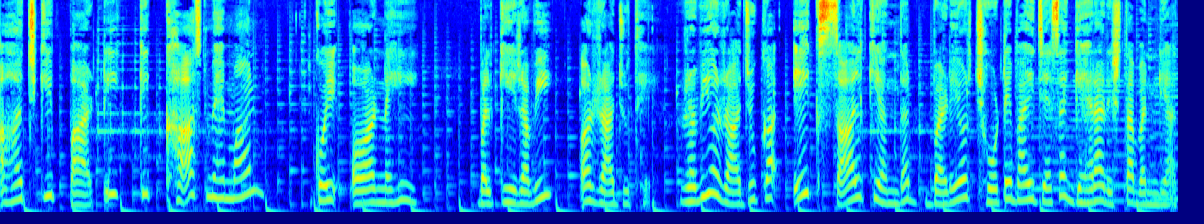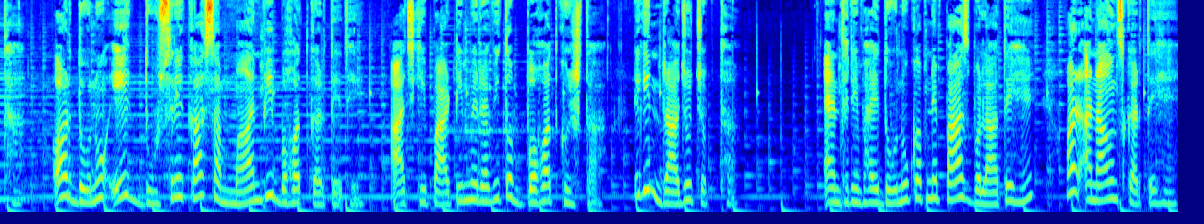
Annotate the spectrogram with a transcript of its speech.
आज की पार्टी के खास मेहमान कोई और नहीं, बल्कि रवि और राजू थे। रवि और राजू का एक साल के अंदर बड़े और छोटे भाई जैसा गहरा रिश्ता बन गया था, और दोनों एक दूसरे का सम्मान भी बहुत करते थे। आज की पार्टी में रवि तो बहुत खुश था, लेकिन राजू चुप था। एंथनी भाई दोनों को अपने पास बुलाते हैं और अनाउंस करते हैं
